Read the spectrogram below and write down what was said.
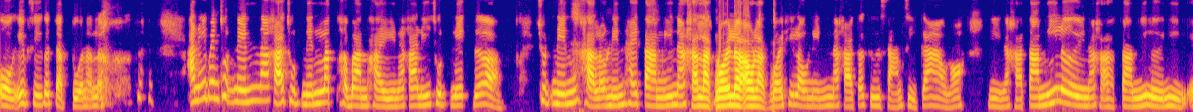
ออกเอฟซีก็จัดตัวนั้นแหละ อันนี้เป็นชุดเน้นนะคะ ชุดเน้นรัฐบาลไทยนะคะนนี้ชุดเล็กเด้อ ชุดเน้นค่ะ เราเน้นให้ตามนี้นะคะ หลักร้อยเราเอาหลักร้อยที่เราเน้นนะคะ ก็คือสามสี่เก้าเนาะนี่นะคะ ตามนี้เลยนะคะ ตามนี้เลยนี่แอ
